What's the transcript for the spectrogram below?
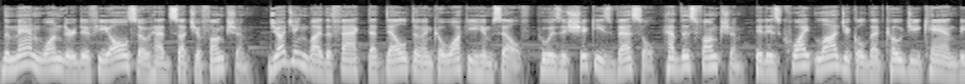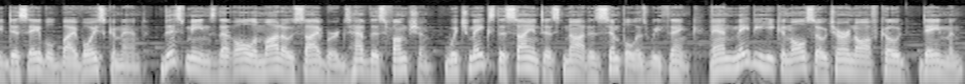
The man wondered if he also had such a function. Judging by the fact that Delta and Kawaki himself, who is Ishiki's vessel, have this function, it is quite logical that Koji can be disabled by voice command. This means that all Amado cyborgs have this function, which makes the scientist not as simple as we think. And maybe he can also turn off Code, Daemon,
